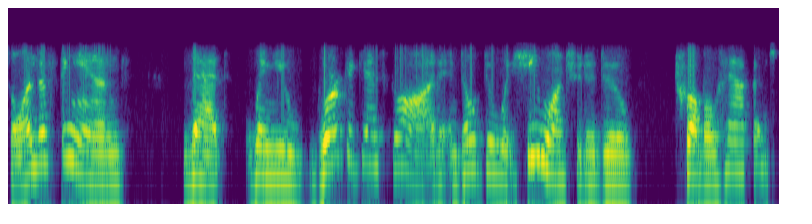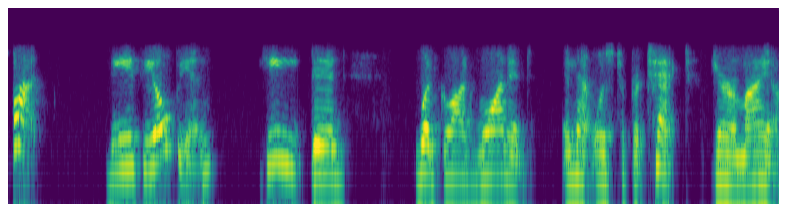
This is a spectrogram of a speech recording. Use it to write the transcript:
So, understand that when you work against God and don't do what He wants you to do, trouble happens. But the Ethiopian, he did what God wanted, and that was to protect Jeremiah.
